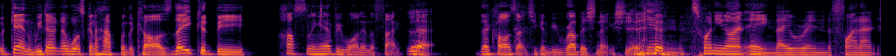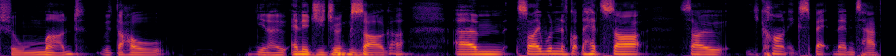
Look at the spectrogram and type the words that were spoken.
Again, we don't know what's going to happen with the cars. They could be hustling everyone in the fact that Look. Their car's actually going to be rubbish next year. Again, 2019, they were in the financial mud with the whole, you know, energy drink Mhm. saga. Um, so they wouldn't have got the head start. So you can't expect them to have,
